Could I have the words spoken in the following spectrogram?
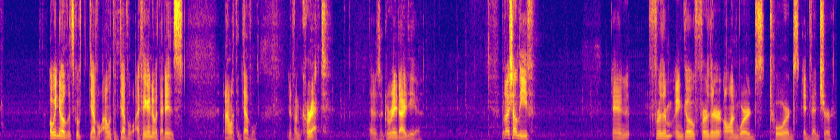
Oh wait, no. Let's go with the devil. I want the devil. I think I know what that is. And I want the devil. And if I'm correct, that is a great idea. But I shall leave. And further and go further onwards towards adventure.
